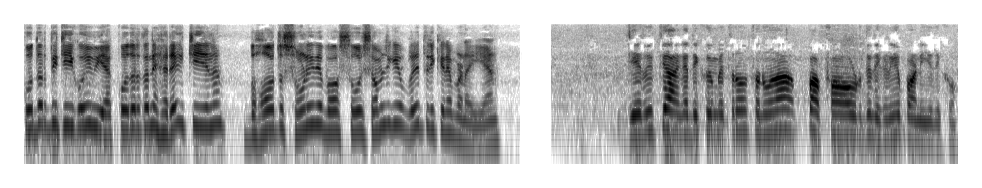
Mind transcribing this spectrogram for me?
ਕੁਦਰਤੀ ਚੀਜ਼ ਕੋਈ ਵੀ ਆ, ਕੁਦਰਤ ਨੇ ਹਰੇਕ ਚੀਜ਼ ਨਾ ਬਹੁਤ ਸੋਹਣੀ ਤੇ ਬਹੁਤ ਸੋਚ ਸਮਝ ਕੇ ਵਧੀਆ ਤਰੀਕੇ ਨਾਲ ਬਣਾਈ ਹੈ ਜੇ ਤੁਸੀਂ ਧਿਆਨ ਨਾਲ ਦੇਖੋ ਮਿੱਤਰੋ, ਤੁਹਾਨੂੰ ਨਾ ਭਾਫਾਂ ਉੱਡਦੀਆਂ ਦਿਖਣਗੀਆਂ ਪਾਣੀ 'ਚ ਦੇਖੋ।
